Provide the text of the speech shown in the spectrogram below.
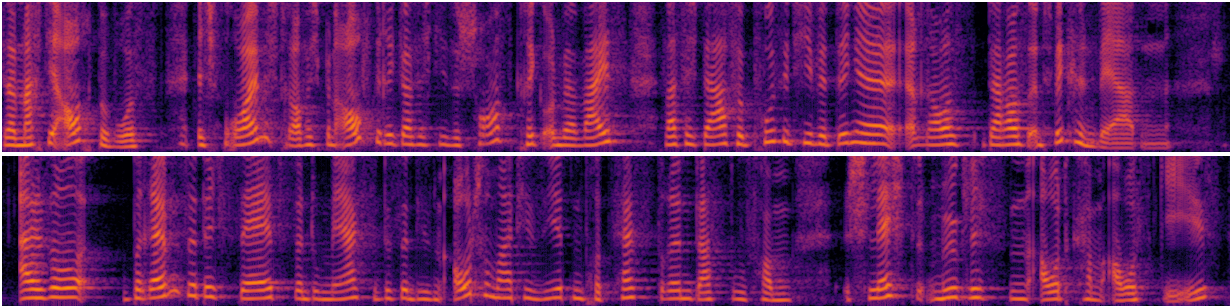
dann mach dir auch bewusst, ich freue mich drauf, ich bin aufgeregt, dass ich diese Chance kriege und wer weiß, was sich da für positive Dinge raus, daraus entwickeln werden. Also bremse dich selbst, wenn du merkst, du bist in diesem automatisierten Prozess drin, dass du vom schlechtmöglichsten Outcome ausgehst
